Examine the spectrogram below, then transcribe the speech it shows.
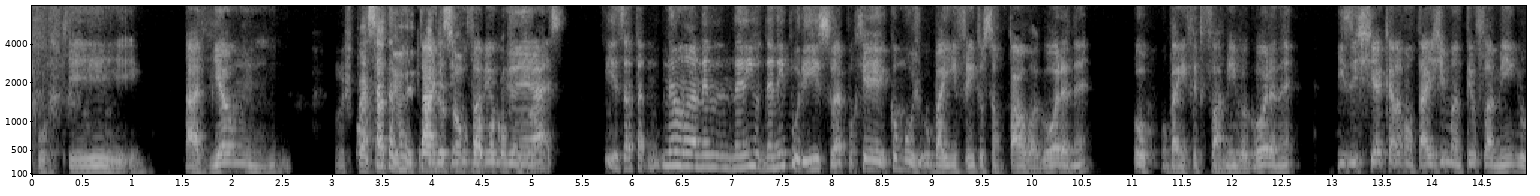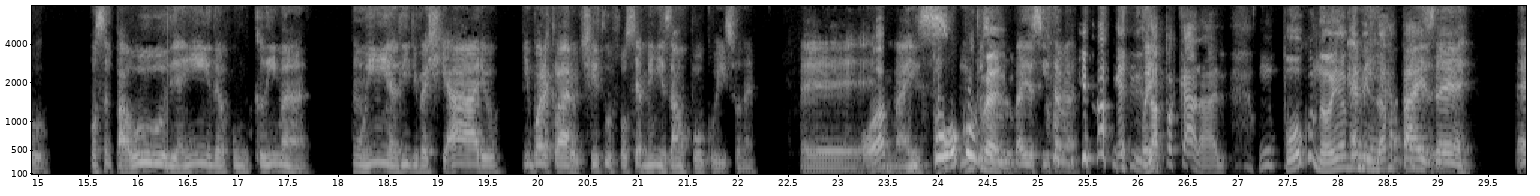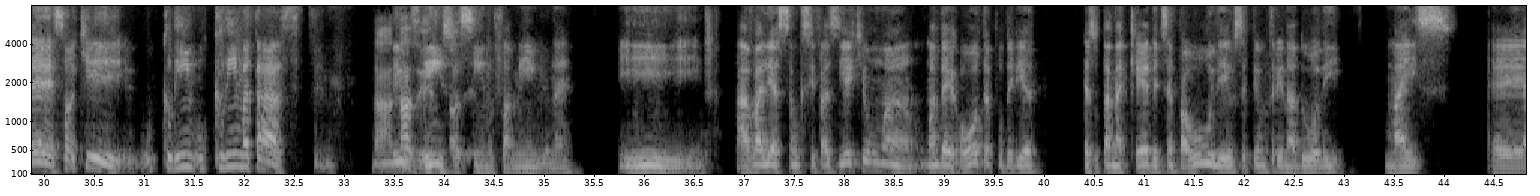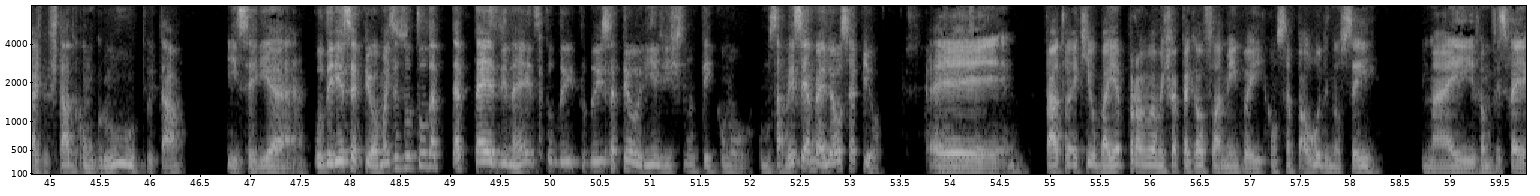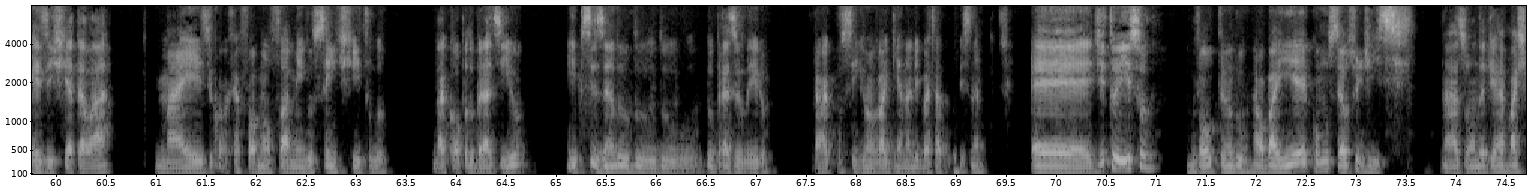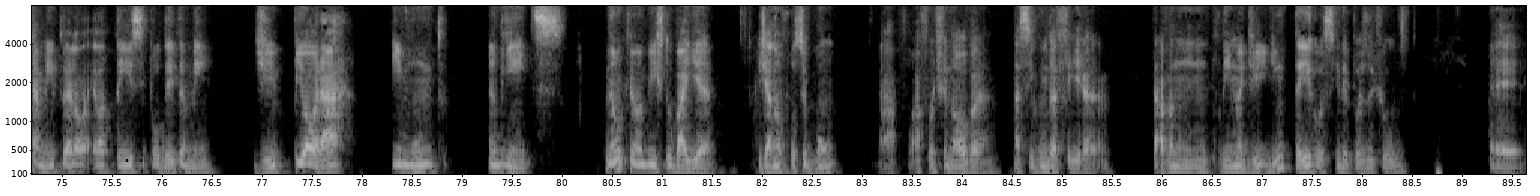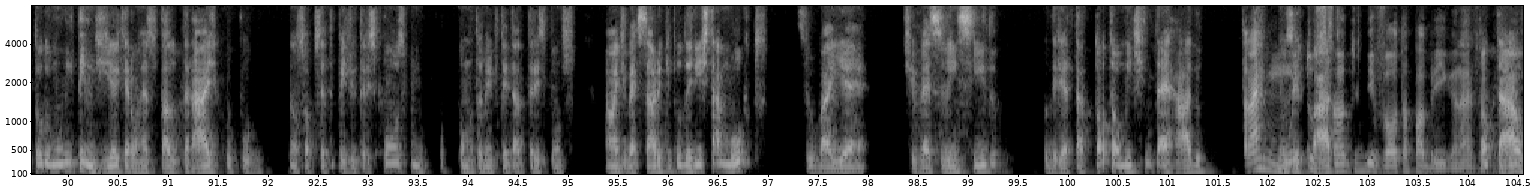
Porque havia um, uma certa vontade assim, que o Flamengo ganhasse. Exatamente. Não, não é nem, nem, não é nem por isso, é porque como o Bahia enfrenta o São Paulo agora, né? Ou o Bahia enfrenta o Flamengo agora, né? Existia aquela vontade de manter o Flamengo com o São Paulo e ainda com um clima ruim ali de vestiário. Embora, claro, o título fosse amenizar um pouco isso, né? É, mas um pouco, velho. Bahia, assim, tava... amenizar Oi? pra caralho. Um pouco não, ia amenizar. É, rapaz, é. É, só que o clima, o clima tá, tá meio tá tenso tá assim no Flamengo, né? E a avaliação que se fazia é que uma, uma derrota poderia resultar na queda de São Paulo, e aí você tem um treinador ali mais é, ajustado com o grupo e tal. E seria. Poderia ser pior, mas isso tudo é, é tese, né? Isso, tudo, tudo isso é teoria, a gente não tem como, como saber se é melhor ou se é pior. É, fato é que o Bahia provavelmente vai pegar o Flamengo aí com o São Paulo, não sei mas vamos ver se vai resistir até lá. Mas, de qualquer forma, um Flamengo sem título da Copa do Brasil e precisando do, do, do brasileiro para conseguir uma vaguinha na Libertadores, né? É, dito isso, voltando ao Bahia, como o Celso disse, na zona de rebaixamento ela, ela tem esse poder também de piorar e muito ambientes. Não que o ambiente do Bahia já não fosse bom, a, a Fonte Nova na segunda-feira estava num, num, clima de, de enterro assim depois do jogo. É, todo mundo entendia que era um resultado trágico, por, não só por você ter perdido três pontos, como, como também por ter dado três pontos a um adversário que poderia estar morto se o Bahia tivesse vencido, poderia estar totalmente enterrado. Traz muito o Santos de volta para a briga, né? Velho? Total,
